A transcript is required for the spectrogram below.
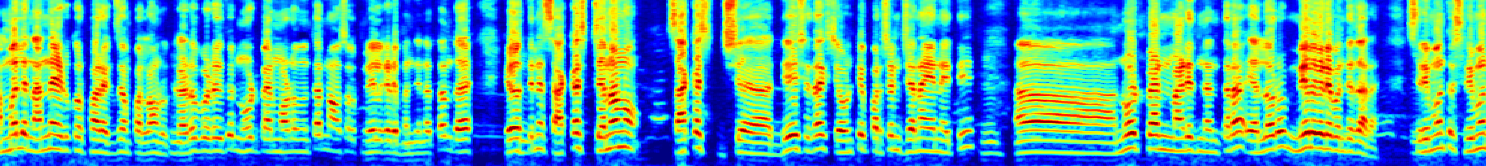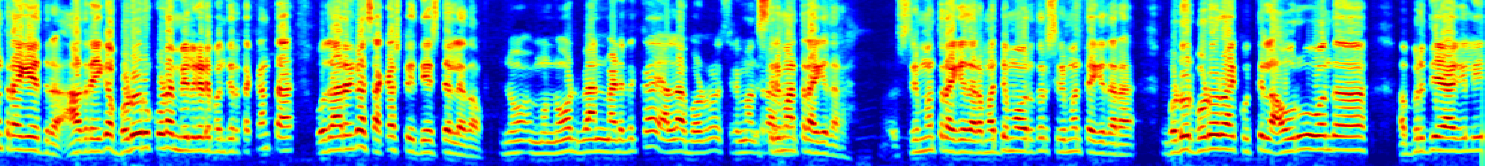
ನಮ್ಮಲ್ಲಿ ನನ್ನ ಹಿಡ್ಕೊಂಡು ಫಾರ್ ಎಕ್ಸಾಂಪಲ್ ನಾವು ಕಡು ಬಡಿದ್ರು ನೋಟ್ ಬ್ಯಾನ್ ಮಾಡೋದು ಅಂತ ನಾವು ಸ್ವಲ್ಪ ಮೇಲ್ಗಡೆ ಬಂದಿನ ತಂದ ಹೇಳ್ತೀನಿ. ಸಾಕಷ್ಟು ಜನನು ಸಾಕಷ್ಟು ದೇಶದಾಗ ಸೆವೆಂಟಿ ಪರ್ಸೆಂಟ್ ಜನ ಏನೈತಿ ಆ ನೋಟ್ ಬ್ಯಾನ್ ಮಾಡಿದ ನಂತರ ಎಲ್ಲರೂ ಮೇಲ್ಗಡೆ ಬಂದಿದ್ದಾರೆ ಶ್ರೀಮಂತ ಶ್ರೀಮಂತರಾಗೇ ಇದ್ರು. ಆದ್ರೆ ಈಗ ಬಡವರು ಕೂಡ ಮೇಲ್ಗಡೆ ಬಂದಿರತಕ್ಕಂತ ಉದಾಹರಣೆಗಳು ಸಾಕಷ್ಟು ಈ ದೇಶದಲ್ಲಿ ಅದಾವ. ನೋಟ್ ಬ್ಯಾನ್ ಮಾಡಿದಕ್ಕೆ ಎಲ್ಲ ಬಡವರು ಶ್ರೀಮಂತ ಶ್ರೀಮಂತರಾಗಿದ್ದಾರೆ ಶ್ರೀಮಂತರಾಗಿದ್ದಾರೆ ಮಧ್ಯಮ ವರ್ಗದವರು ಶ್ರೀಮಂತ ಆಗಿದ್ದಾರೆ ಬಡವ್ರು ಬಡವ್ರು ಆಗಿ ಗೊತ್ತಿಲ್ಲ ಅವರು ಒಂದು ಅಭಿವೃದ್ಧಿ ಆಗಲಿ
